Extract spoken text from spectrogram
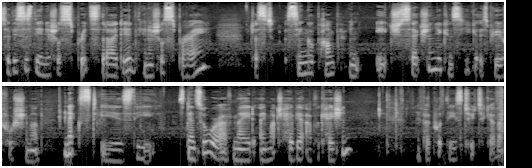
So this is the initial spritz that I did, the initial spray. Just a single pump in each section. You can see you get this beautiful shimmer. Next is the stencil where I've made a much heavier application. If I put these two together,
